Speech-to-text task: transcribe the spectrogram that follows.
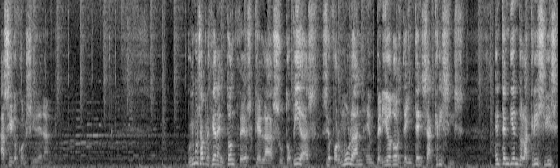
así lo consideran. Pudimos apreciar entonces que las utopías se formulan en periodos de intensa crisis, entendiendo la crisis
